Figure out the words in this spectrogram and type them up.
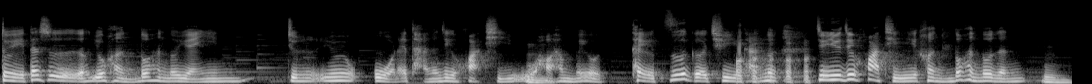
对，但是有很多很多原因，就是因为我来谈论这个话题，我好像没有太有资格去谈论，就因为这个话题很多很多人嗯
